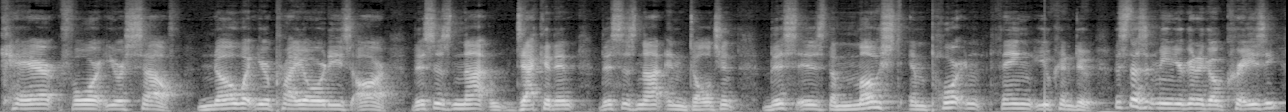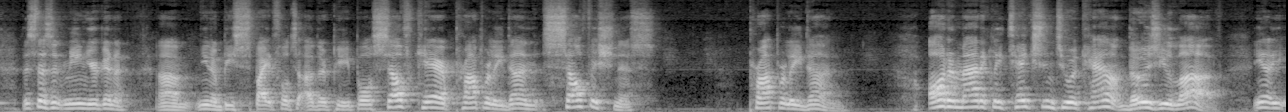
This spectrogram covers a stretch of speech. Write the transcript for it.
care for yourself. Know what your priorities are. This is not decadent. This is not indulgent. This is the most important thing you can do. This doesn't mean you're going to go crazy. This doesn't mean you're going to um, you know, be spiteful to other people. Self care properly done, selfishness properly done, automatically takes into account those you love. You know,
